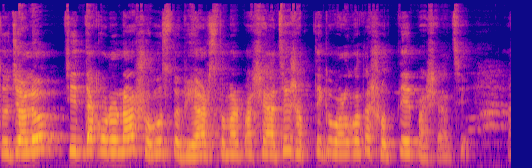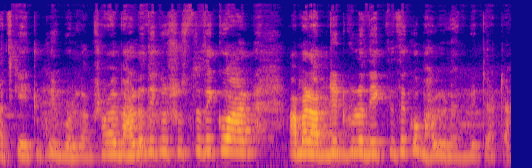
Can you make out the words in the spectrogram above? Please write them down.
তো চলো, চিন্তা করো না, সমস্ত ভিউয়ার্স তোমার পাশে আছে সব থেকে বড়ো কথা সত্যের পাশে আছে। আজকে এইটুকুই বললাম। সবাই ভালো থেকো, সুস্থ থেকো, আর আমার আপডেটগুলো দেখতে থেকো, ভালো লাগবে, টাটা।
